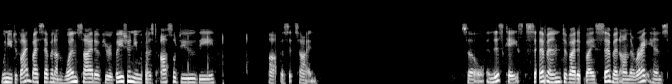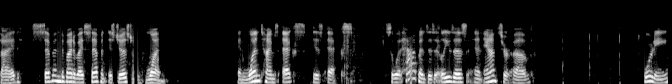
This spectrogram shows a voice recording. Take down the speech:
When you divide by 7 on one side of your equation, you must also do the opposite side. So in this case, 7 divided by 7 on the right hand side 7 divided by 7 is just 1. And 1 times x is x. So what happens is it leaves us an answer of 40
